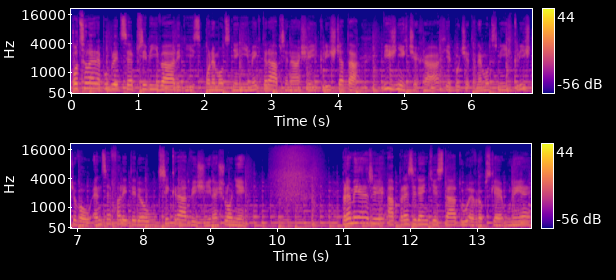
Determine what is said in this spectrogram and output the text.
Po celé republice přibývá lidí s onemocněními, která přenášejí klíšťata. V jižních Čechách je počet nemocných klíšťovou encefalitidou třikrát vyšší než loni. Premiéři a prezidenti států Evropské unie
